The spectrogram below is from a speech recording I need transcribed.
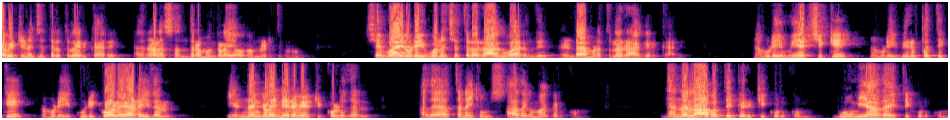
அவிட்ட நட்சத்திரத்தில் இருக்காரு. அதனால சந்திரமங்கல யோகம்னு எடுத்துக்கணும். செவ்வாயினுடைய யுவ நட்சத்திரம் ராகுவாக இருந்து ரெண்டாம் இடத்துல ராகு இருக்காரு. நம்முடைய முயற்சிக்கு நம்முடைய விருப்பத்துக்கு நம்முடைய குறிக்கோளை அடைதல் எண்ணங்களை நிறைவேற்றிக் கொள்ளுதல் அது அத்தனைக்கும் சாதகமாக இருக்கும். தன லாபத்தை பெருக்கி கொடுக்கும் பூமி ஆதாயத்தை கொடுக்கும்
